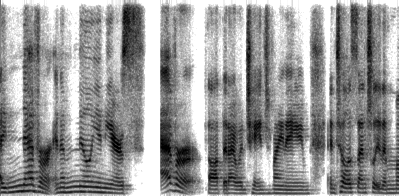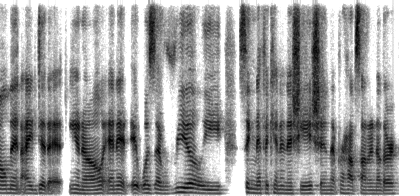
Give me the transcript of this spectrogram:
I never in a million years ever thought that I would change my name until essentially the moment I did it, you know, and it it was a really significant initiation that perhaps on another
